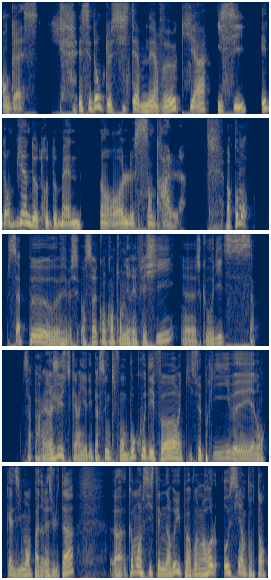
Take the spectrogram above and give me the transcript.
en graisse. Et c'est donc le système nerveux qui a ici, et dans bien d'autres domaines, un rôle central. Alors comment ça peut... Euh, c'est vrai que quand on y réfléchit, euh, ce que vous dites, ça paraît injuste car il y a des personnes qui font beaucoup d'efforts et qui se privent et n'ont quasiment pas de résultats. comment le système nerveux il peut avoir un rôle aussi important?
